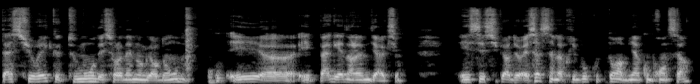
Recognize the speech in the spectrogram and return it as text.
t'assurer que tout le monde est sur la même longueur d'onde et euh, et gagner dans la même direction. Et c'est super dur. Et ça, ça m'a pris beaucoup de temps à bien comprendre ça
